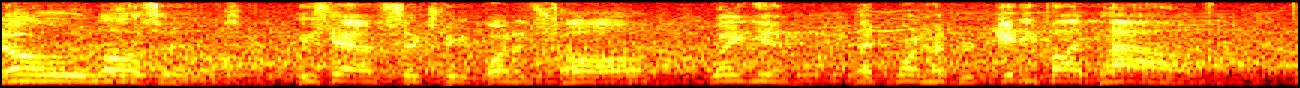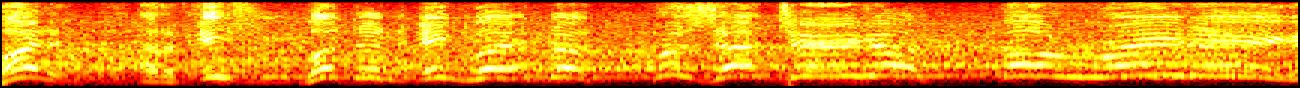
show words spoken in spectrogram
no losses. He stands 6 feet 1 inch tall, weighing in at 185 pounds. Fighting out of East London, England, presenting the reigning,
